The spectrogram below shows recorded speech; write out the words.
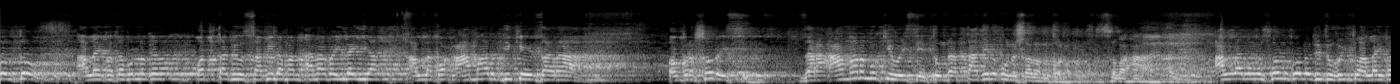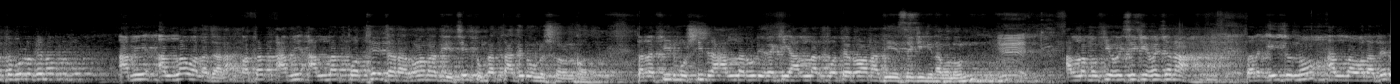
চলতো। আল্লাহ কথা বলল কেন? অত্যাবিউ সাবিলামান আনাবা ইলাইয়া। আল্লাহ আমার দিকে যারা অগ্রসর হয়েছে যারা আমার মুখী হয়েছে তোমরা তাদের অনুসরণ করো। আল্লাহর অনুসরণ করলে যদি হইতো আল্লাহ কথা বলল কেন? আমি আল্লাহওয়ালা যারা অর্থাৎ আমি আল্লাহর পথে যারা রওনা দিয়েছে তোমরা তাদের অনুসরণ করো। তাহলে পীর মুর্শিদরা আল্লাহর উলিরা কি আল্লাহর পথে রওনা দিয়েছে কি কিনা বলুন? আল্লাহমুখী হয়েছে কি হয়েছে না? তাহলে এই জন্য আল্লাহওয়ালাদের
